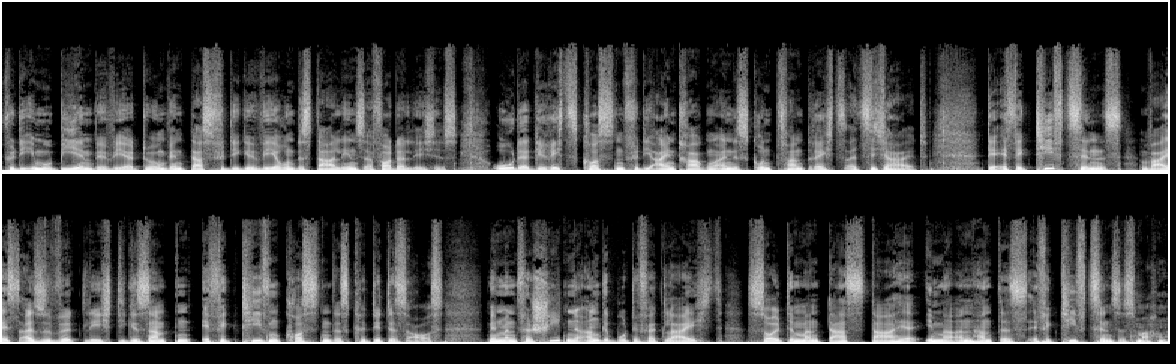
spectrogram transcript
für die Immobilienbewertung, wenn das für die Gewährung des Darlehens erforderlich ist, oder Gerichtskosten für die Eintragung eines Grundpfandrechts als Sicherheit. Der Effektivzins weist also wirklich die gesamten effektiven Kosten Kosten des Kredites aus. Wenn man verschiedene Angebote vergleicht, sollte man das daher immer anhand des Effektivzinses machen.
